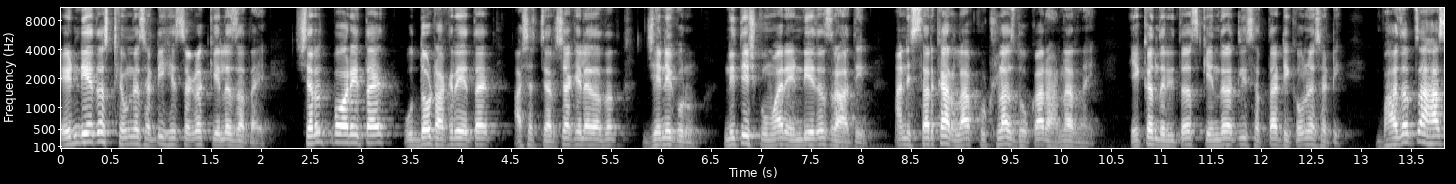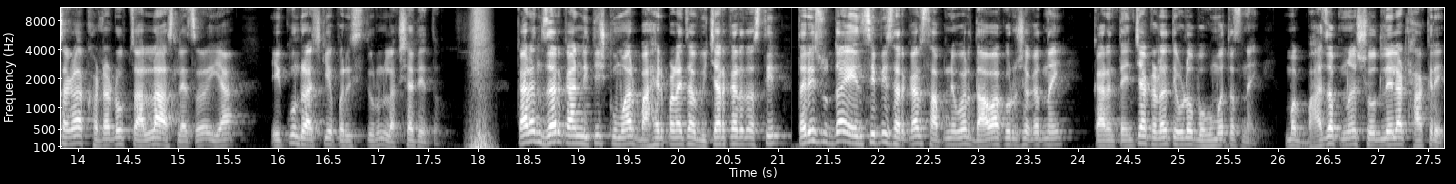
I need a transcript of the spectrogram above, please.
एन डी एतच ठेवण्यासाठी हे सगळं केलं जात आहे. शरद पवार येत आहेत उद्धव ठाकरे येत आहेत अशा चर्चा केल्या जातात जेणेकरून नितीश कुमार एन डी एतच राहतील आणि सरकारला कुठलाच धोका राहणार नाही. एकंदरीतच केंद्रातली सत्ता टिकवण्यासाठी भाजपचा हा सगळा खटाटोप चालला असल्याचं या एकूण राजकीय परिस्थितीवरून लक्षात येतं. कारण जर का नितीश कुमार बाहेर पडायचा विचार करत असतील तरी सुद्धा एन सी पी सरकार स्थापनेवर दावा करू शकत नाही कारण त्यांच्याकडं तेवढं बहुमतच नाही. मग भाजपनं शोधलेला ठाकरे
